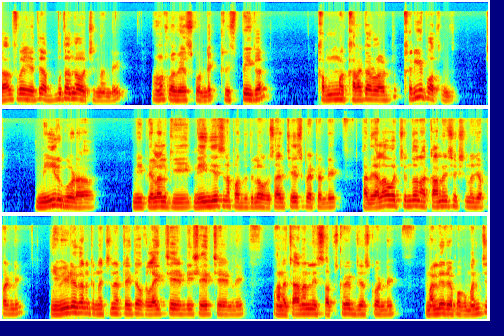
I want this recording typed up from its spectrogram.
దాల్ ఫ్రై అయితే అద్భుతంగా వచ్చిందండి. నోట్లో వేసుకుంటే క్రిస్పీగా కమ్మ కరకరలాడుతూ కరిగిపోతుంది. మీరు కూడా మీ పిల్లలకి నేను చేసిన పద్ధతిలో ఒకసారి చేసి పెట్టండి. అది ఎలా వచ్చిందో నాకు కామెంట్ సెక్షన్లో చెప్పండి. ఈ వీడియో కనుక నచ్చినట్లయితే ఒక లైక్ చేయండి షేర్ చేయండి. మన ఛానల్ని సబ్స్క్రైబ్ చేసుకోండి. మళ్ళీ రేపు ఒక మంచి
